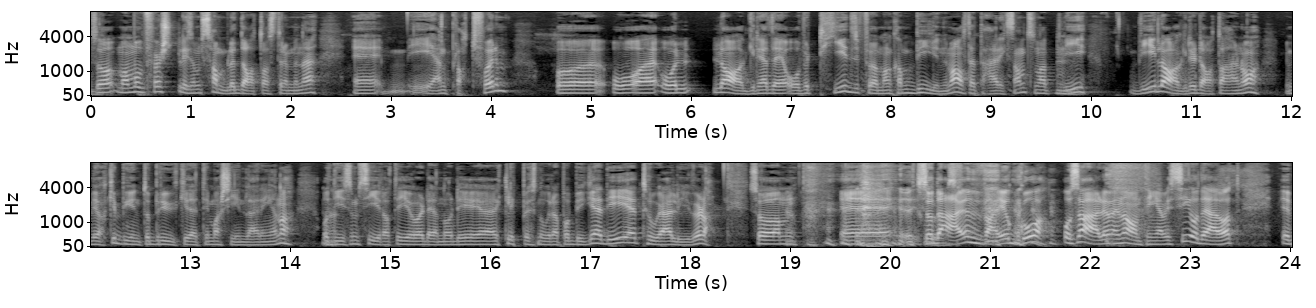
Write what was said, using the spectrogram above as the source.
Så man må først liksom samle datastrømmene uh, i én plattform. Og, og, og lagre det over tid før man kan begynne med alt dette her. ikke sant? Sånn at vi, vi lagrer data her nå, men vi har ikke begynt å bruke det til maskinlæring ennå. Og de som sier at de gjør det når de eh, klipper snora på bygget, de eh, tror jeg lyver. da. Så, eh, så det er jo en vei å gå. Og så er det jo en annen ting jeg vil si, og det er jo at eh,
